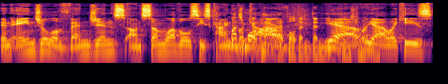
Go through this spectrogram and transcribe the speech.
an angel of vengeance. On some levels, he's kind Much of a more god. powerful than, than yeah, yeah. Like he's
